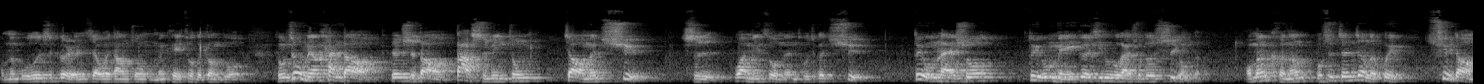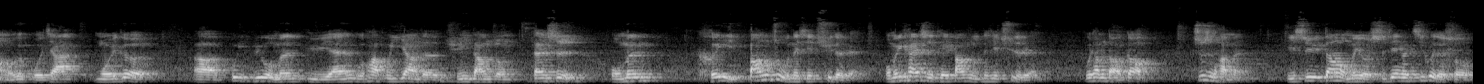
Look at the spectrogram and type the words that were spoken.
我们无论是个人教会当中，我们可以做的更多。总之，我们要看到、认识到大使命中叫我们去，是万民做门徒。这个去，对我们来说，对于每一个基督徒来说都是适用的。我们可能不是真正的会去到某个国家、某一个啊不与我们语言文化不一样的群体当中，但是我们可以帮助那些去的人。我们一开始可以帮助那些去的人，为他们祷告，支持他们，以至于当我们有时间和机会的时候，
